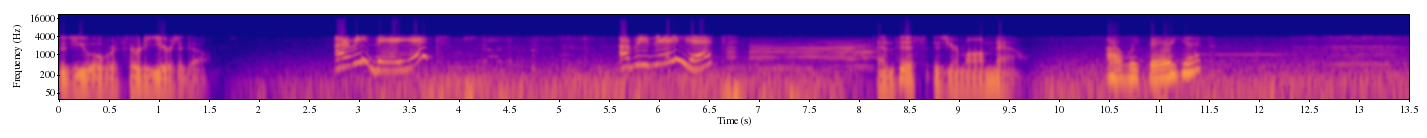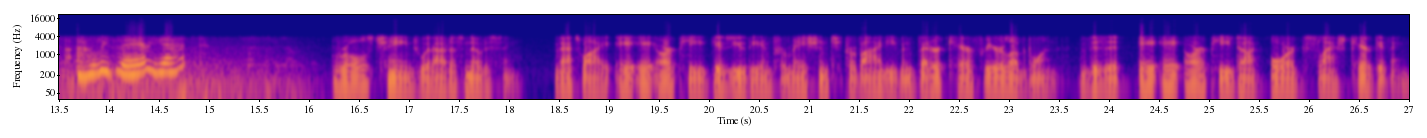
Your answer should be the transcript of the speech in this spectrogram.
is you over 30 years ago. Are we there yet? Are we there yet? And this is your mom now. Are we there yet? Are we there yet? Roles change without us noticing. That's why AARP gives you the information to provide even better care for your loved one. Visit aarp.org/caregiving.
